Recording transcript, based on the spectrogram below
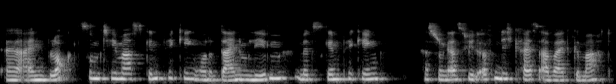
äh, einen Blog zum Thema Skinpicking oder deinem Leben mit Skinpicking, hast schon ganz viel Öffentlichkeitsarbeit gemacht.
